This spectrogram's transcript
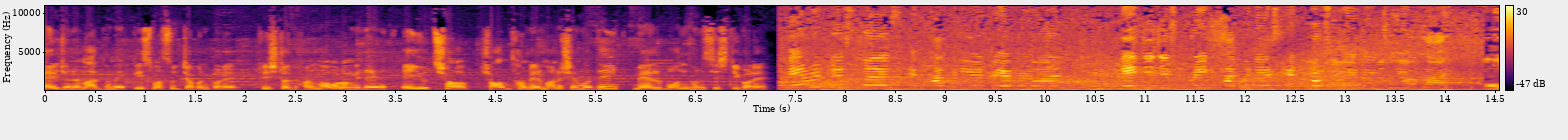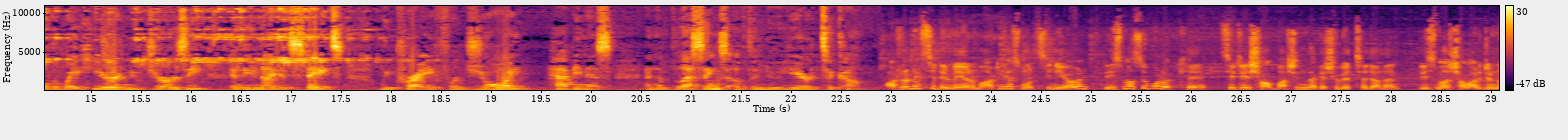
আয়োজনের মাধ্যমে ক্রিসমাস উদযাপন করে খ্রিস্ট ধর্মাবলম্বীদের এই উৎসব সব ধর্মের মানুষের মধ্যেই মেল বন্ধন সৃষ্টি করে Merry Christmas and Happy New Year to everyone. May Jesus bring happiness and prosperity into your life. all the way here in New Jersey, in the United States. We pray for joy, happiness, and the blessings of the new year to come. Atlantic সিটির মেয়র মার্টিয়াস মোট সিনিয়র ক্রিসমাস উপলক্ষে সিটির সব বাসিন্দাকে শুভেচ্ছা জানান। ক্রিসমাস সবার জন্য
